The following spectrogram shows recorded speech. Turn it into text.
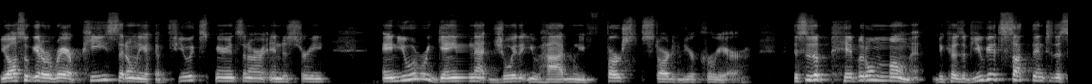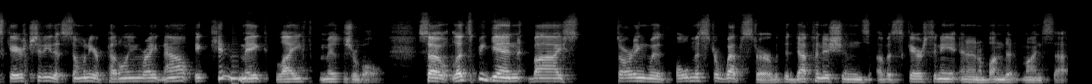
You also get a rare peace that only a few experience in our industry, and you will regain that joy that you had when you first started your career. This is a pivotal moment because if you get sucked into the scarcity that so many are peddling right now, it can make life miserable. So let's begin by starting with old Mr. Webster with the definitions of a scarcity and an abundant mindset.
